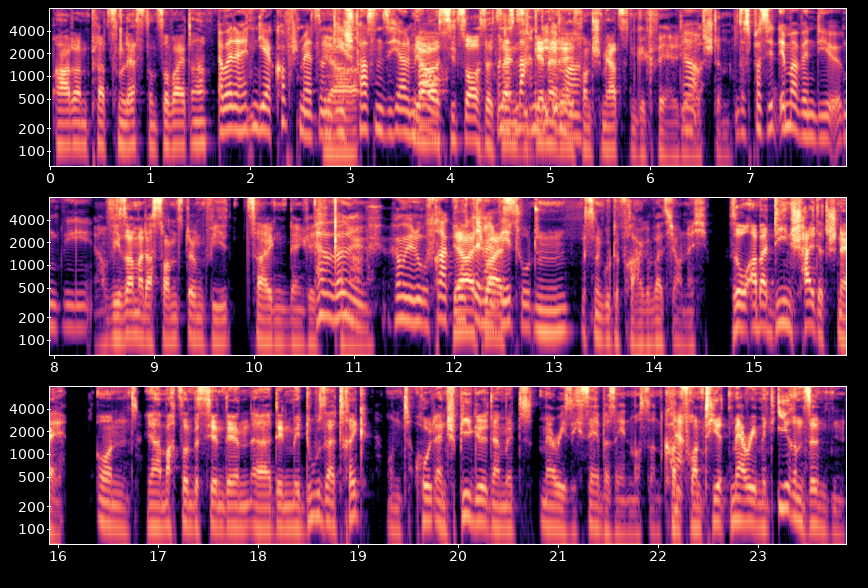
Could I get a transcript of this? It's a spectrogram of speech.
Adern platzen lässt und so weiter. Aber dann hätten die ja Kopfschmerzen Ja. und die fassen sich an den Ja, Bauch. es sieht so aus, als seien sie generell von Schmerzen gequält. Ja, das stimmt. Das passiert immer, wenn die irgendwie. Ja, wie soll man das sonst irgendwie zeigen, denke ich. Ja, ich habe mich nur gefragt, wo Ja, es ich denn dann wehtut. Mhm, ist eine gute Frage, weiß ich auch nicht. So, aber Dean schaltet schnell und ja, macht so ein bisschen den, äh, den Medusa-Trick und holt einen Spiegel, damit Mary sich selber sehen muss und konfrontiert Mary mit ihren Sünden.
